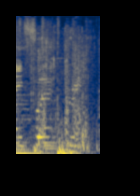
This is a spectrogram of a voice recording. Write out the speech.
nine foot creep.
